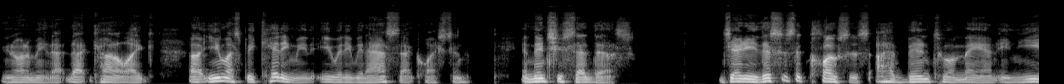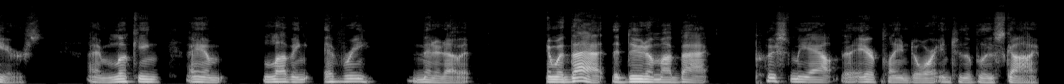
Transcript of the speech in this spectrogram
You know what I mean? That that kind of like, uh, you must be kidding me that you would even ask that question. And then she said this, JD, this is the closest I have been to a man in years. I am looking, I am loving every minute of it. And with that, the dude on my back pushed me out the airplane door into the blue sky.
